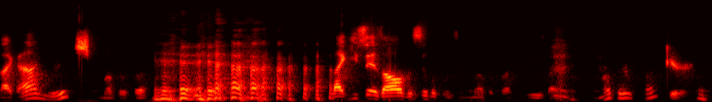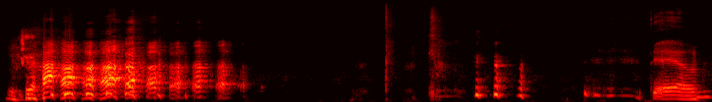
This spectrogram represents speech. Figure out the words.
Like I'm rich, motherfucker. Like he says all the syllables in motherfucker. He's like motherfucker. Damn.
